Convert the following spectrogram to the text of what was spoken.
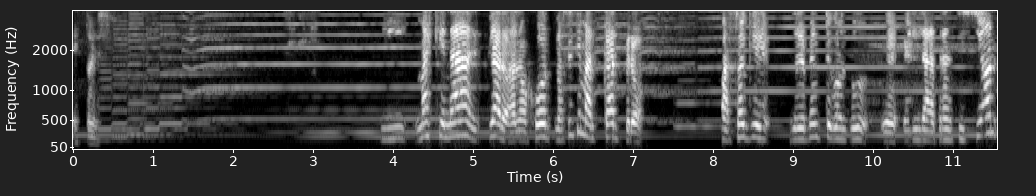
esto es. Y más que nada, claro, a lo mejor, no sé si marcar, pero pasó que de repente cuando eh, en la transición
